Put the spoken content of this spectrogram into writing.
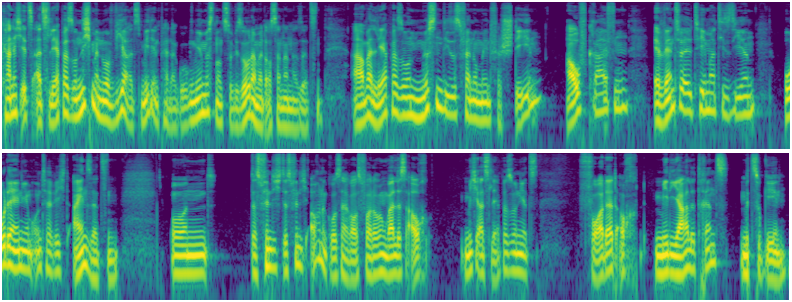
kann ich jetzt als Lehrperson, nicht mehr nur wir als Medienpädagogen, wir müssen uns sowieso damit auseinandersetzen, aber Lehrpersonen müssen dieses Phänomen verstehen, aufgreifen, eventuell thematisieren oder in ihrem Unterricht einsetzen. Und das finde ich, find ich auch eine große Herausforderung, weil es auch mich als Lehrperson jetzt fordert, auch mediale Trends mitzugehen,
